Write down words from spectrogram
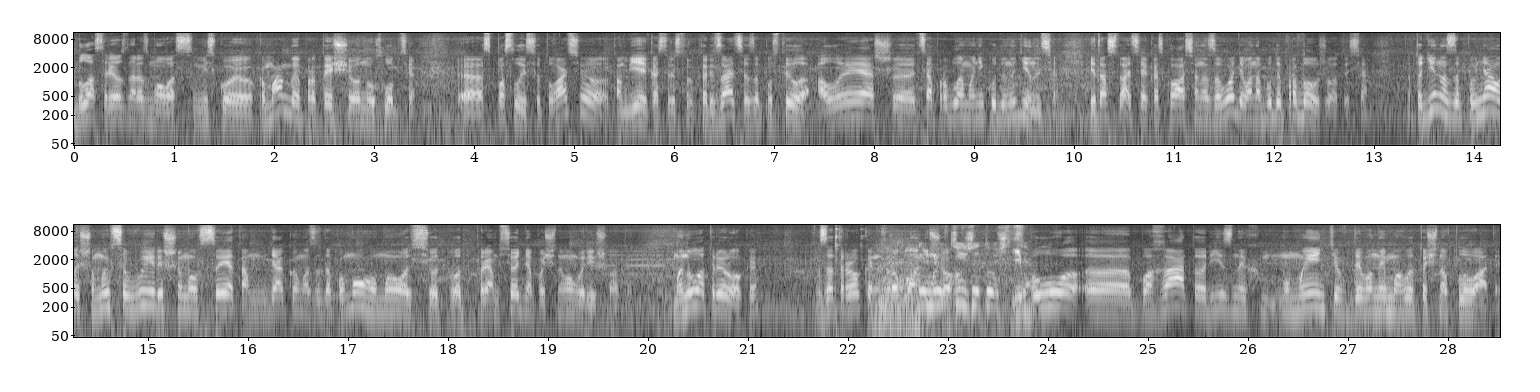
Була серйозна розмова з міською командою про те, що ну хлопці е, спасли ситуацію. Там є якась реструктуризація, запустили, але ж е, ця проблема нікуди не дінеться. І та ситуація, яка склалася на заводі, вона буде продовжуватися. Тоді нас запевняли, що ми все вирішимо, все там дякуємо за допомогу. Ми ось от, от прямо сьогодні почнемо вирішувати. Минуло три роки. За три роки не зроблено І ми нічого. в тій же точці. І було е, багато різних моментів, де вони могли точно впливати.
